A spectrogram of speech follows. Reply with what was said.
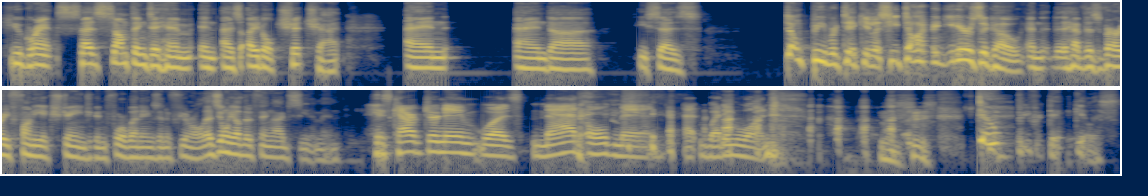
Hugh Grant says something to him in as idle chit chat, and and uh, he says, "Don't be ridiculous. He died years ago." And they have this very funny exchange in Four Weddings and a Funeral. That's the only other thing I've seen him in. His character name was Mad Old Man at Wedding One. Don't be ridiculous.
